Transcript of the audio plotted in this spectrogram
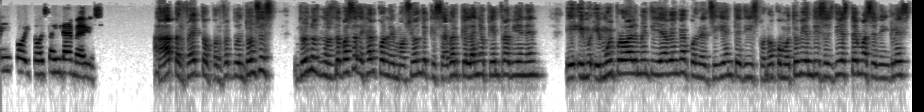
México y toda esta gira de medios. Ah, perfecto, perfecto. Entonces, entonces nos, vas a dejar con la emoción de que saber que el año que entra vienen y, y, muy probablemente ya vengan con el siguiente disco, ¿no? Como tú bien dices, 10 temas en inglés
